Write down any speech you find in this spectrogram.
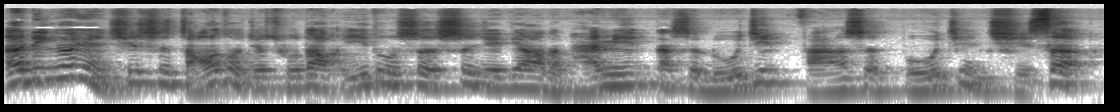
而林高远其实早早就出道，一度是世界第二的排名，但是如今反而是不见起色。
